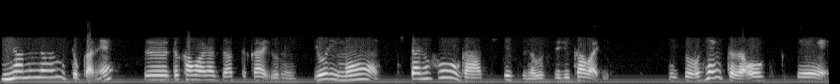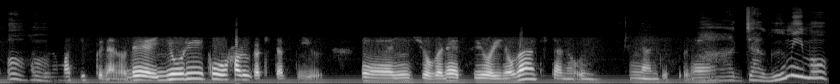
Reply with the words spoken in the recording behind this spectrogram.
南の海とかねずーっと変わらず暖かい海よりも北の方が季節の移り変わりでその変化が大きくてうん。うんドラマチックなのでよりこう春が来たっていう、えー印象がね強いのが北の海なんですよね。ああ、じゃあ海も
